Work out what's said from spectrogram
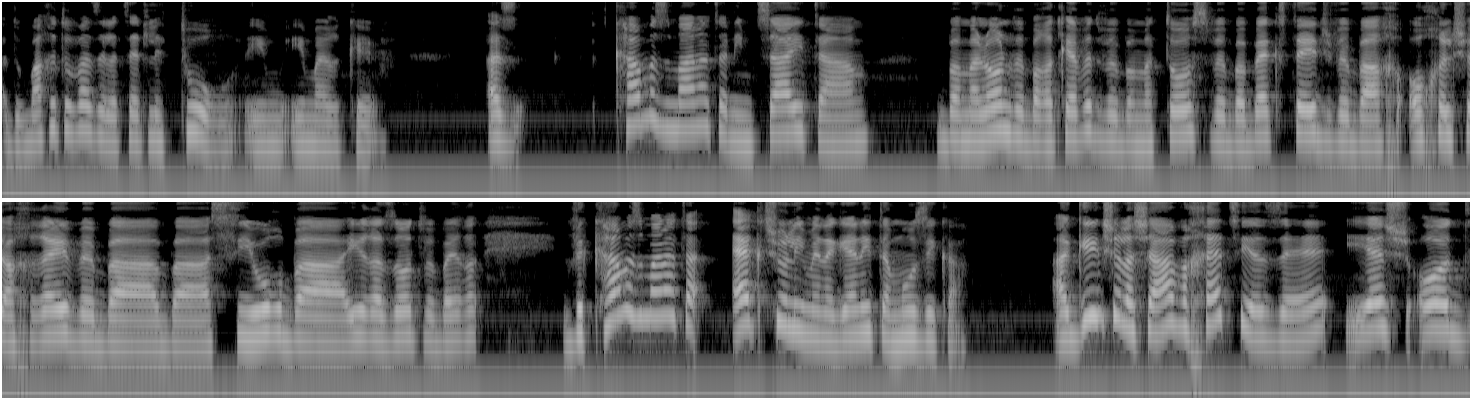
הדוגמה הכי טובה זה לצאת לטור עם, עם ההרכב. אז כמה זמן אתה נמצא איתם במלון וברכבת ובמטוס ובבקסטייג' ובאוכל שאחרי ובסיור בעיר הזאת ובעיר... וכמה זמן אתה actually מנגן איתם מוזיקה. הגיג של השעה וחצי הזה, יש עוד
